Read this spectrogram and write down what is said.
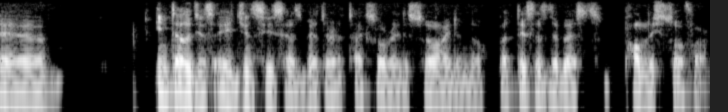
uh, intelligence agencies has better attacks already, so I don't know. But this is the best published so far.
